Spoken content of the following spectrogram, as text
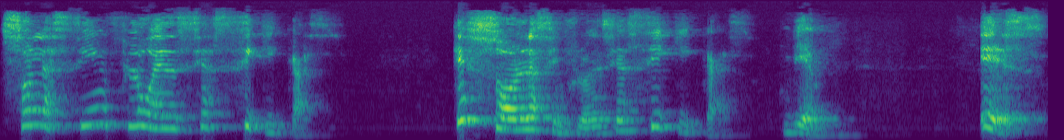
son las influencias psíquicas. ¿Qué son las influencias psíquicas? Bien, es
